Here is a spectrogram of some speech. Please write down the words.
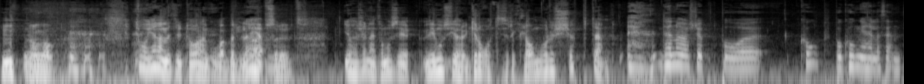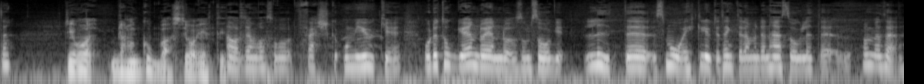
Mm. Någon gång. Ta gärna lite utav våran goda bulle här. Absolut. Jag känner att jag måste, vi måste göra gratisreklam. Var har du köpt den? Den har jag köpt på Coop på Kungahälla Center. Det var bland de godaste jag ätit. Ja, den var så färsk och mjuk. Och det tog ju ändå en då som såg lite småäcklig ut. Jag tänkte att den här såg lite... ja, men så här,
